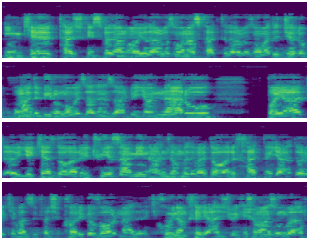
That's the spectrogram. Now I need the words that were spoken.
اینکه تشخیص بدن آیا دروازه‌بان از خط دروازه اومده جلو اومده بیرون موقع زدن ضربه یا نه رو باید یکی از داورای توی زمین انجام بده و داور خط نگه داره که وظیفشه کاری به وار نداره که. خب اینم خیلی عجیبه که شما از اون ور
